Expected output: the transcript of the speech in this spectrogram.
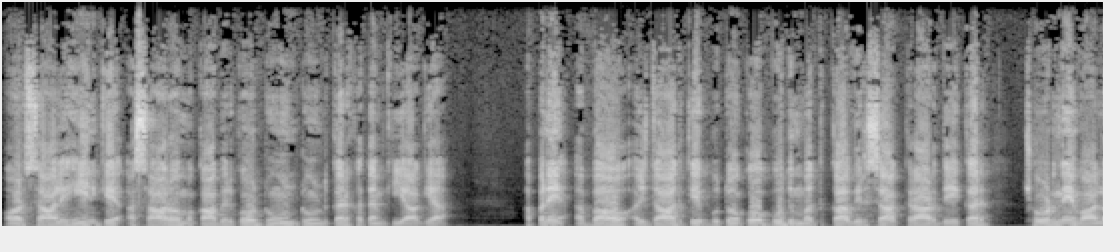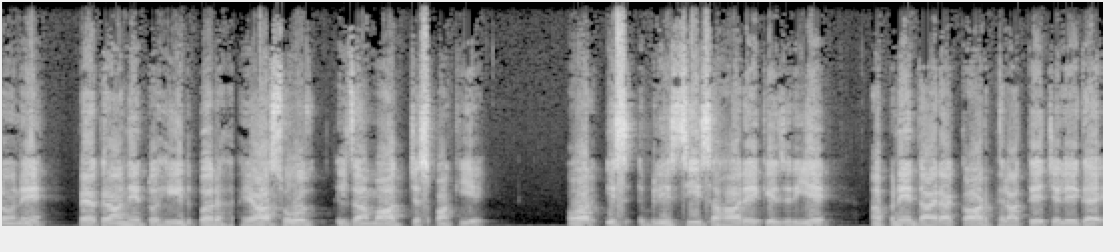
اور صالحین کے اثار و مقابر کو ڈھونڈ ڈھونڈ کر ختم کیا گیا۔ اپنے اباؤ اجداد کے بتوں کو بدھ مت کا ورثہ قرار دے کر چھوڑنے والوں نے پیکران توحید پر حیا سوز الزامات چسپاں کیے اور اس ابلیسی سہارے کے ذریعے اپنے دائرہ کار پھیلاتے چلے گئے۔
